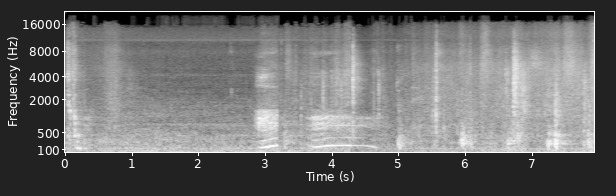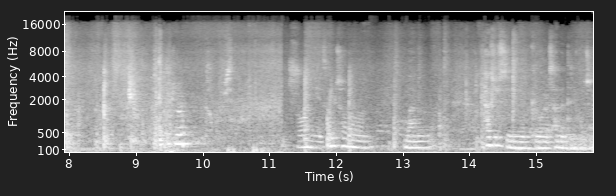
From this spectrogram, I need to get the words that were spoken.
잠깐만 아. 아. 가봅시다 주원이의 3천 원만 사줄 수 있는 그걸 사면 되는 거죠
